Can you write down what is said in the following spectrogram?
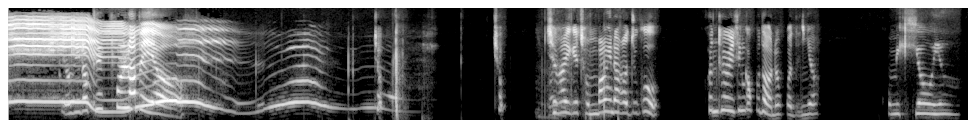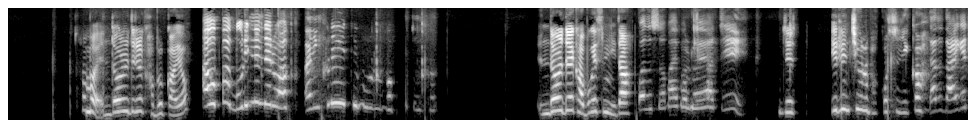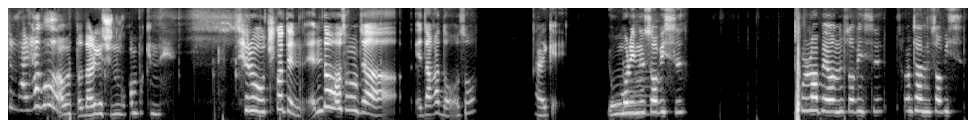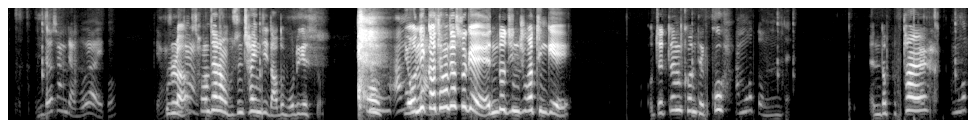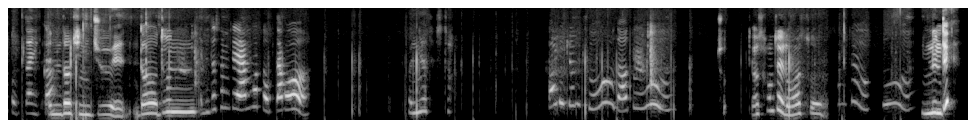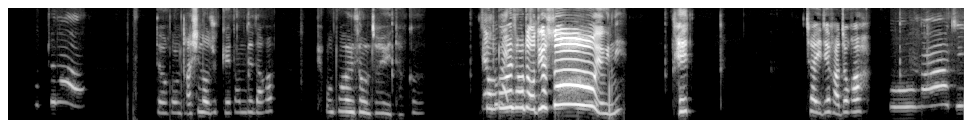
여기 이렇게 폴라베요. 저- 저- 제가 이게 전방이라 가지고 컨트롤이 생각보다 어렵거든요. 곰이 귀여워요. 한번 엔더월드를 가볼까요? 아 오빠 물 있는 대로 와. 아니 크리에이티브로 바꾸든가. 엔더월드에 가보겠습니다. 오빠도 서바이벌로 해야지. 이제 1인칭으로 바꿨으니까 나도 날개 좀 달라고. 아 맞다 날개 주는 거 깜빡했네. 새로 추가된 엔더 상자에다가 넣어서 날개 용머리는 서비스 폴라베어는 서비스 상자는 서비스 엔더 상자 뭐야 이거? 몰라 상자랑 무슨 차인지 나도 모르겠어. 아무것도 여니까 안- 상자 속에 엔더 진주 같은 게 어쨌든 그건 됐고 아무것도 없는데. 엔더 포탈 아무것도 없다니까. 엔더 진주 엔더 눈 엔더 상자에 아무것도 없다고. 아니야 됐어. 빨리 좀 줘. 나도. 내가 상자에 넣어놨어. 있는데? 없잖아. 내가 그럼 다시 넣어줄게. 딴 데다가 평범한 상자에다가. 평범한 상자 어디 갔어? 여기 있니? 셋. 자 이제 가져가. 송아지.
